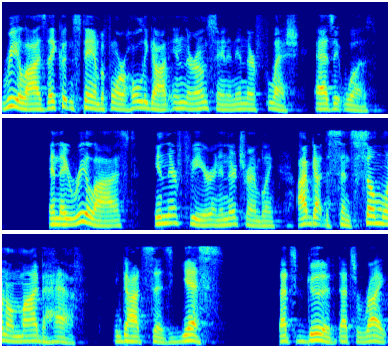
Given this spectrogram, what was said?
realized they couldn't stand before a holy God in their own sin and in their flesh as it was. And they realized in their fear and in their trembling, I've got to send someone on my behalf. And God says, Yes, that's good. That's right.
